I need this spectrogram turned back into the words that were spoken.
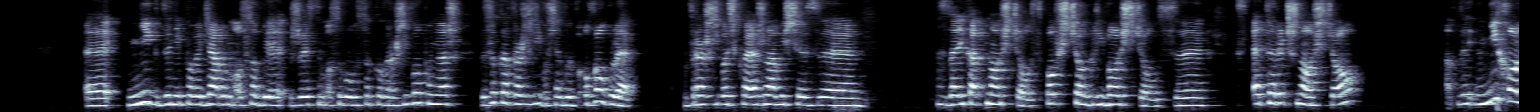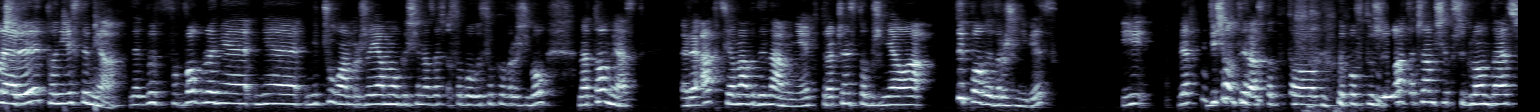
Nigdy nie powiedziałabym o sobie, że jestem osobą wysoko wrażliwą, ponieważ wysoka wrażliwość, jakby w ogóle wrażliwość kojarzyła mi się z, z delikatnością, z powściągliwością, z, z eterycznością, ni cholery to nie jestem ja. Jakby w ogóle nie, nie, nie czułam, że ja mogę się nazwać osobą wysoko wrażliwą. Natomiast reakcja Magdy na mnie, która często brzmiała typowy wrażliwiec i jak dziesiąty raz to, to, to powtórzyła, zaczęłam się przyglądać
